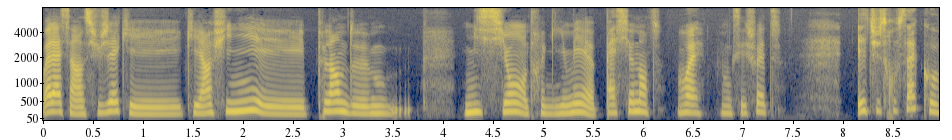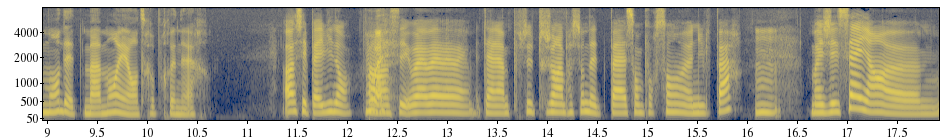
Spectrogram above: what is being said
voilà, c'est un sujet qui est, qui est infini et plein de missions, entre guillemets, passionnantes. Ouais. Donc c'est chouette. Et tu trouves ça comment d'être maman et entrepreneur? Oh, c'est pas évident. ouais. C'est, ouais, ouais, ouais. T'as toujours l'impression d'être pas à 100% euh, nulle part. Mm. Moi, j'essaye. Hein, euh,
